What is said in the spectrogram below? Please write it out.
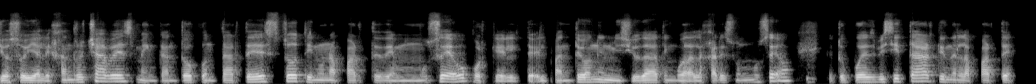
Yo soy Alejandro Chávez, me encantó contarte esto. Tiene una parte de museo, porque el, Panteón en mi ciudad, en Guadalajara, es un museo que tú puedes visitar. Tiene la parte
